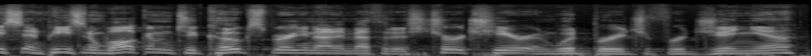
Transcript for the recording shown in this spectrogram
Grace and peace and welcome to Cokesbury United Methodist Church here in Woodbridge, Virginia.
